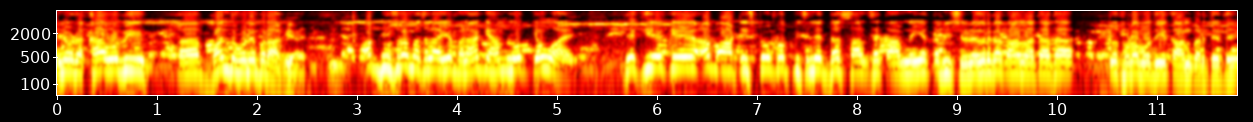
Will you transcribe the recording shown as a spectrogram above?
इन्होंने रखा वो भी बंद होने पर आ गया अब दूसरा मसला ये बना कि हम लोग क्यों आए? देखिए कि अब आर्टिस्टों को पिछले दस साल से काम नहीं है। कभी श्रीनगर का काम आता था तो थोड़ा बहुत ये काम करते थे।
